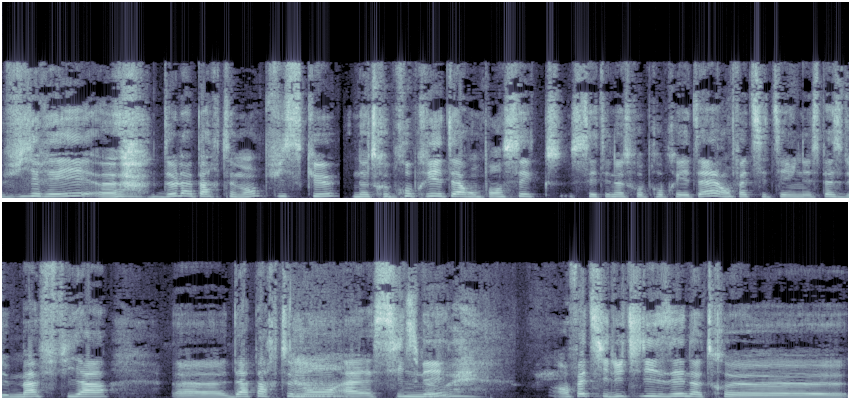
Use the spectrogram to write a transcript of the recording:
virer de l'appartement puisque notre propriétaire, on pensait que c'était notre propriétaire, en fait, c'était une espèce de mafia d'appartements à Sydney. En fait, il utilisait notre euh,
